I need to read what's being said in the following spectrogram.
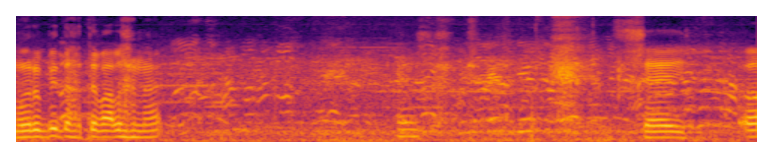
মুরব্বি ধরতে পারল না। সেই, ও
